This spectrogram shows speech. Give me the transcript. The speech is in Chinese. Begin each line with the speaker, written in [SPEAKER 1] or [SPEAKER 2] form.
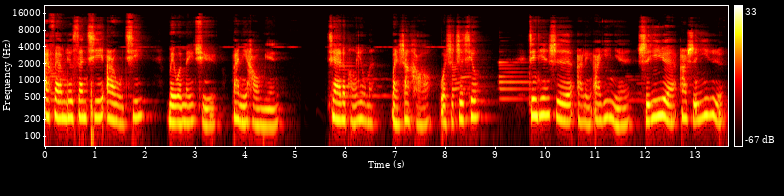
[SPEAKER 1] FM 六三七二五七美文美曲伴你好眠，亲爱的朋友们，晚上好，我是知秋。今天是二零二一年十一月二十一日，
